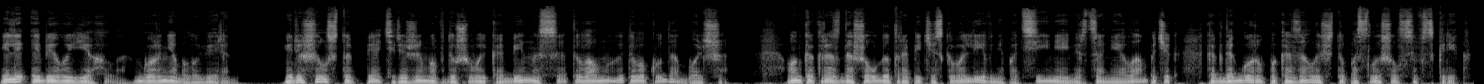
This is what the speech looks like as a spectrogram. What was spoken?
Или Эбби уехала, Гор не был уверен. И решил, что пять режимов душевой кабины Сета волнует его куда больше. Он как раз дошел до тропического ливня под синее мерцание лампочек, когда Гору показалось, что послышался вскрик.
